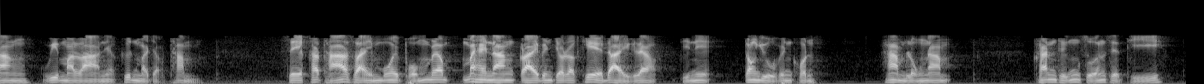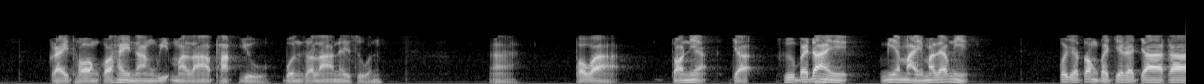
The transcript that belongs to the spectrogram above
นางวิมาลาเนี่ยขึ้นมาจากถ้ำ เสกคาถาใส่มวยผมแล้วไม่ให้นางกลายเป็นจระเข้ได้อีกแล้ว ทีนี้ต้องอยู่เป็นคน ห้ามลงน้ำครั้นถึงสวนเศรษฐี ไกรทองก็ให้นางวิมาลาพักอยู่บนศาลาในสวน อ่า เพราะว่าตอนเนี้ยจะคือไปได้เมียใหม่มาแล้วนี่ ก็จะต้องไปเจรจากับ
